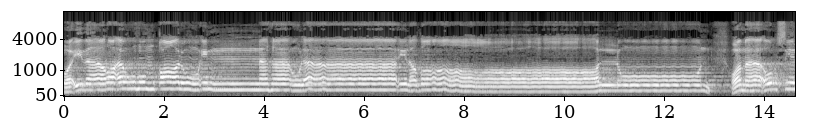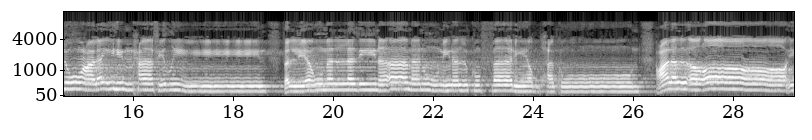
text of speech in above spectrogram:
واذا راوهم قالوا ان هؤلاء لضالون وما ارسلوا عليهم حافظين فاليوم الذين امنوا من الكفار يضحكون على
